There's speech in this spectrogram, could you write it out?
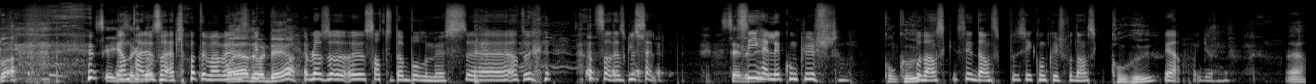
Hva? Jeg Jan Terje sa et eller annet til meg. men Å ja, ja. Jeg ble så uh, satt ut av bollemus uh, at du sa at jeg skulle selge. Selger Si heller konkurs Konkurs. på dansk. Si, dansk, si konkurs på dansk. Konkurs. Ja. Ja.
